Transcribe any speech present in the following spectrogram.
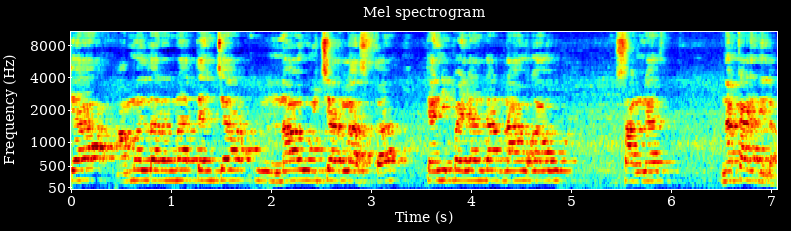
त्या अंमलदारांना त्यांच्या नाव विचारलं असता त्यांनी पहिल्यांदा नाव गाव सांगण्यास नकार दिला.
